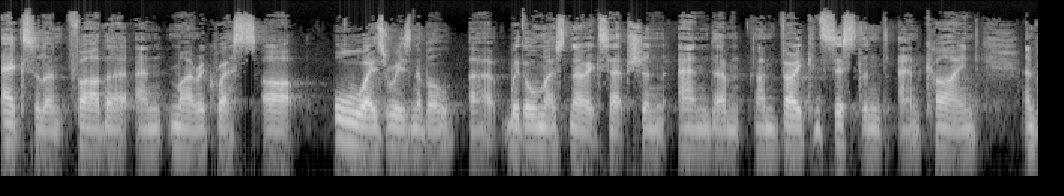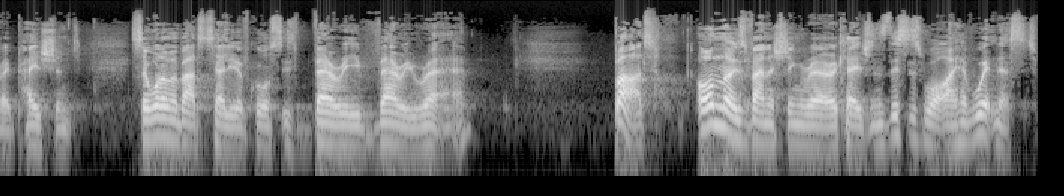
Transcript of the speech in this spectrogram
excellent father, and my requests are always reasonable, uh, with almost no exception, and um, I'm very consistent and kind and very patient. So, what I'm about to tell you, of course, is very, very rare. But on those vanishing rare occasions, this is what I have witnessed.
